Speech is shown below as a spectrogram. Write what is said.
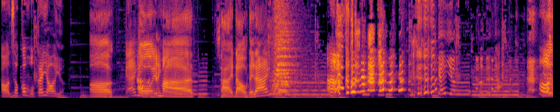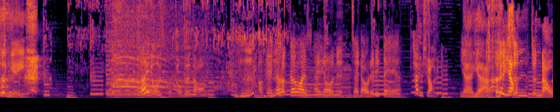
Ờ, sao có một cái voi vậy? Ờ, cá rôi mà xài đầu để đáy. À, Cái gì? Ở đây nè. Như là nhị. Cái voi sờ đầu để đói. Ừ ok, cá, cá voi xài đầu để xài đầu để đi tè. Ai rồi? Dạ dạ, vệ Dạ. sinh trên đầu.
